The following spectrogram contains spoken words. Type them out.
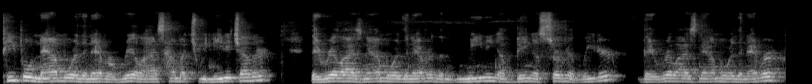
People now more than ever realize how much we need each other. They realize now more than ever the meaning of being a servant leader. They realize now more than ever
